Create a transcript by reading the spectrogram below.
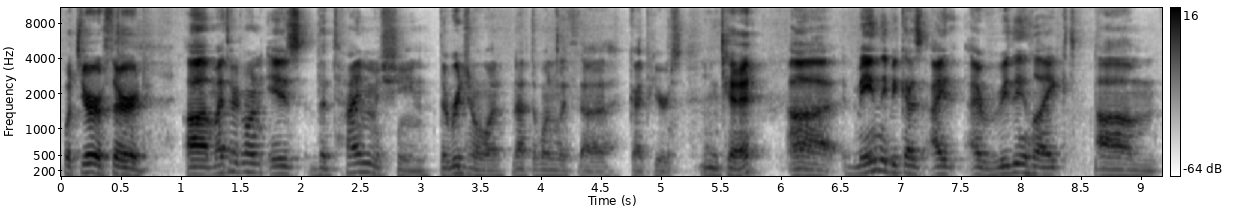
What's your third? Uh, my third one is the Time Machine, the original one, not the one with uh, Guy Pearce. Okay. Uh, mainly because I, I really liked um,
